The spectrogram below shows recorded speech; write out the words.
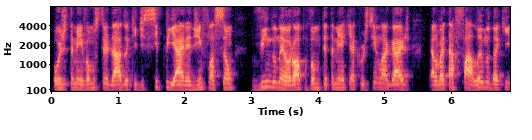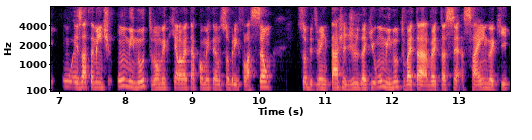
hoje também vamos ter dados aqui de CPI, né, de inflação vindo na Europa. Vamos ter também aqui a Christine Lagarde. Ela vai estar falando daqui um, exatamente um minuto. Vamos ver o que ela vai estar comentando sobre inflação, sobre também taxa de juros daqui um minuto. Vai estar, vai estar saindo aqui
